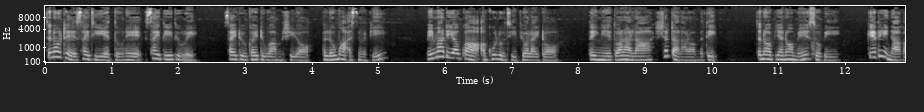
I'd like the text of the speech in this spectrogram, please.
ကျွန်တော်ထဲစိုက်ကြီးရဲ့သူနဲ့စိုက်သေးသူတွေစိုက်တူကြိုက်တူကမရှိတော့ဘလို့မှအဆင်မပြေမိမတယောက်ကအခုလိုကြီးပြောလိုက်တော့တိမ်ငယ်သွားတာလားရှက်တာလားတော့မသိကျွန်တော်ပြန်တော့မယ်ဆိုပြီးကေတီနာက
